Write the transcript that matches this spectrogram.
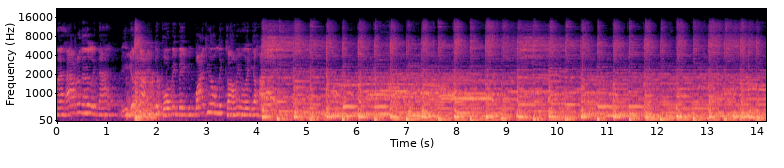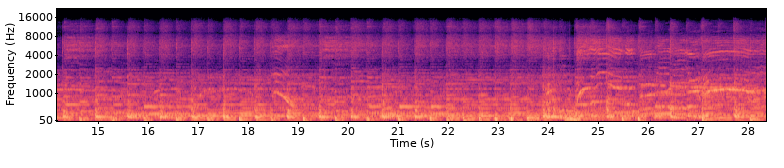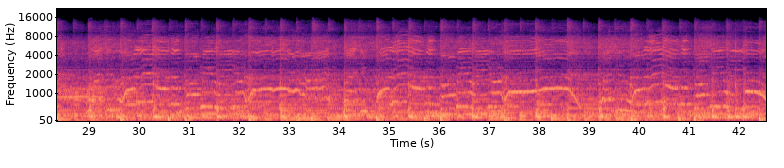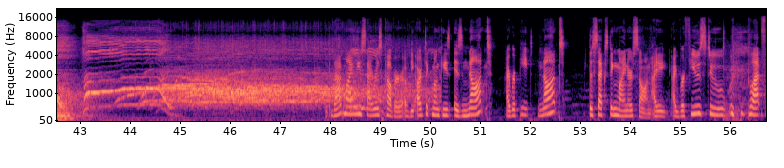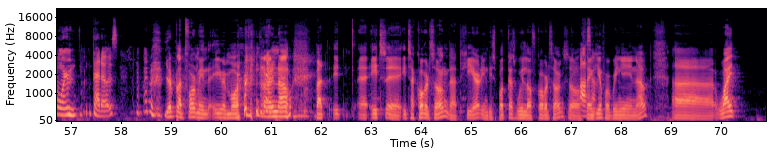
gonna have an early night. You're starting to bore me, baby. Why'd you only call me when you're high? Cover of the Arctic Monkeys is not, I repeat, not the Sexting Miners song. I, I refuse to platform pedos. You're platforming even more right now, but it uh, it's uh, it's a cover song that here in this podcast we love cover songs. So thank you for bringing it out. Uh, why?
